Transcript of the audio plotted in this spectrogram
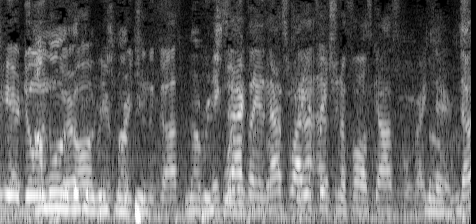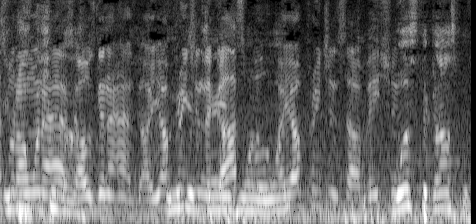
we're here right? doing. I'm only we're looking all to reach here my preaching people, the gospel. Exactly, and that's why you're I preaching a false gospel right No, there. That's what I want to true ask. I was gonna ask. Are y'all Let me get preaching the gospel? 101. Are y'all preaching salvation? What's the gospel?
